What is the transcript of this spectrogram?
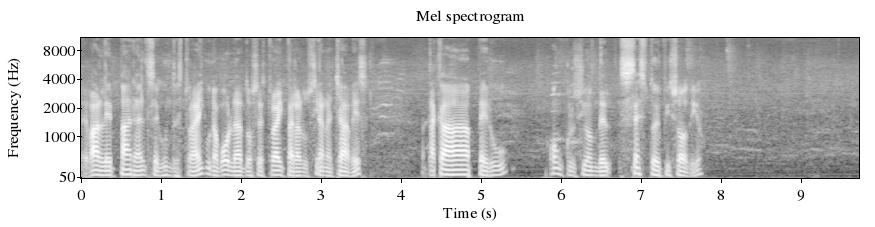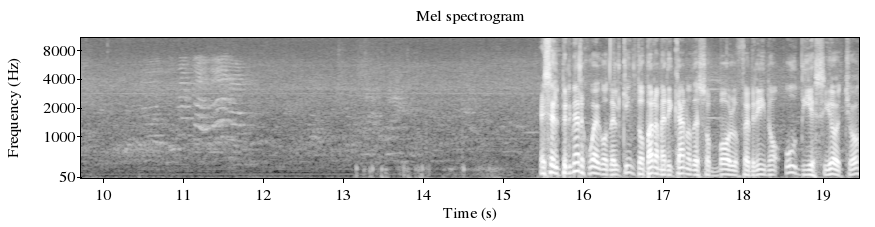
Le vale para el segundo strike. Una bola, dos strikes para Luciana Chávez. Ataca Perú. Conclusión del sexto episodio. Es el primer juego del quinto Panamericano de Softball Femenino U18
